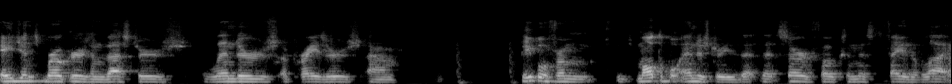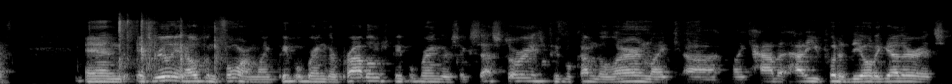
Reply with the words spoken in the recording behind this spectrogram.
agents, brokers, investors, lenders, appraisers, um, people from multiple industries that that serve folks in this phase of life and it's really an open forum like people bring their problems people bring their success stories people come to learn like uh, like how to, how do you put a deal together it's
